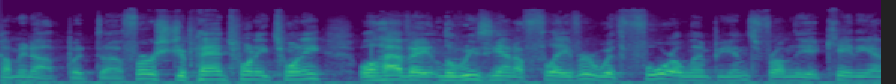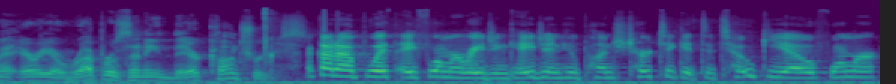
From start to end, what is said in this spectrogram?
coming up. But uh, first, Japan 2020 will have a Louisiana flavor with four Olympians from the Acadiana area representing their countries. I caught up with a former Raging Cajun who punched her ticket to Tokyo, former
